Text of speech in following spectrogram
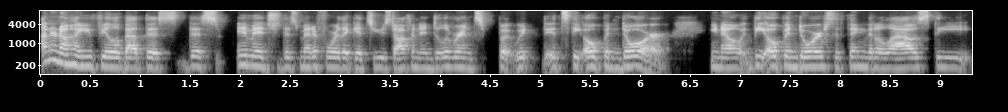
I don't know how you feel about this this image, this metaphor that gets used often in deliverance, but it's the open door. You know, the open door is the thing that allows the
